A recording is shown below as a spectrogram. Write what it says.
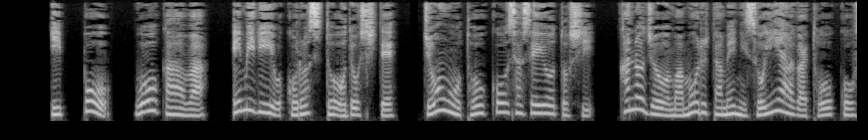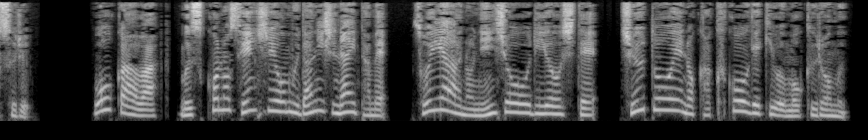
一方、ウォーカーはエミリーを殺すと脅して、ジョンを投降させようとし、彼女を守るためにソイヤーが投降する。ウォーカーは息子の戦死を無駄にしないため、ソイヤーの認証を利用して、中東への核攻撃を目論む。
